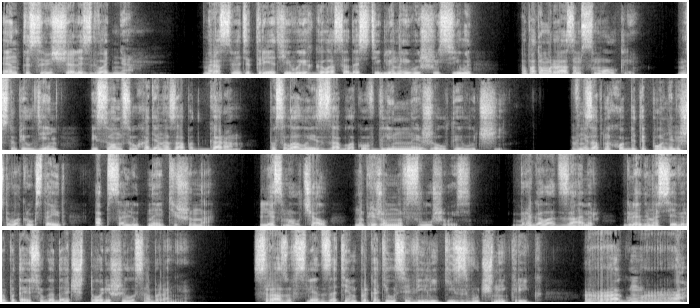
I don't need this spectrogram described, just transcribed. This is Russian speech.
Энты совещались два дня. На рассвете третьего их голоса достигли наивысшей силы, а потом разом смолкли. Наступил день, и солнце, уходя на запад к горам, посылало из-за облаков длинные желтые лучи. Внезапно хоббиты поняли, что вокруг стоит абсолютная тишина. Лес молчал, напряженно вслушиваясь. Брагалат замер, глядя на север и пытаясь угадать, что решило собрание. Сразу вслед за тем прокатился великий звучный крик «Рагум-ра!».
